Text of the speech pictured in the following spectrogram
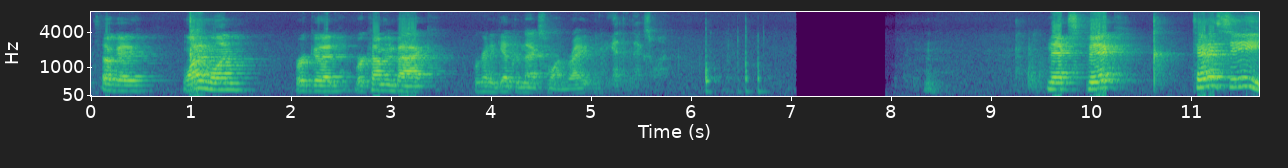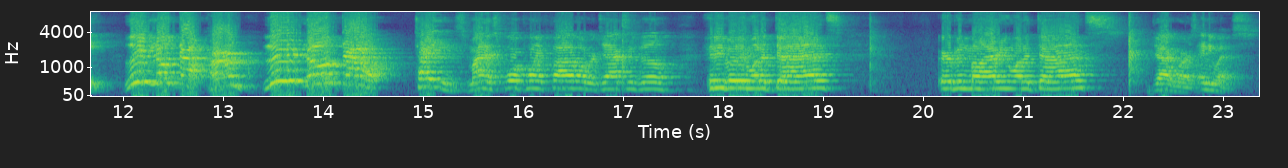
It's okay. One and one. We're good. We're coming back. We're going to get the next one, right? We're going to get the next one. Hmm. Next pick. Tennessee, leave no doubt, Herm, leave no doubt. Titans, minus 4.5 over Jacksonville. Anybody want to dance? Urban Meyer, you want to dance? Jaguars. Anyways,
